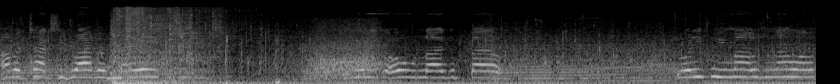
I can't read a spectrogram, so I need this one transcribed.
I'm a taxi driver, mate. I'm gonna go like about 23 miles an hour,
